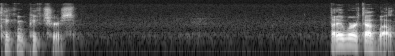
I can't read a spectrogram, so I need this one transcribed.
taking pictures. But it worked out well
